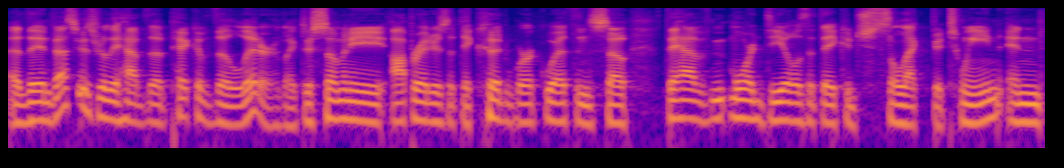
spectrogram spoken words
uh, the investors really have the pick of the litter. Like, there's so many operators that they could work with, and so they have more deals that they could select between. And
